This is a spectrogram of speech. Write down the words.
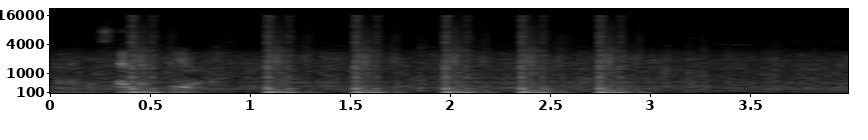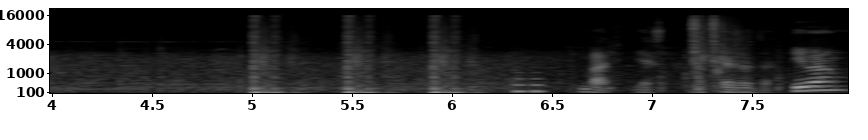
Para que sea atractiva. Vale, ya está. Ya es atractiva.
